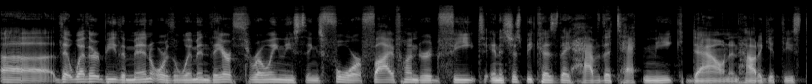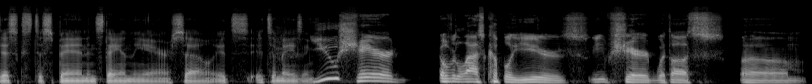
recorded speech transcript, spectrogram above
uh, that whether it be the men or the women, they are throwing these things four, five hundred feet, and it's just because they have the technique down and how to get these discs to spin and stay in the air. So it's it's amazing. You shared over the last couple of years. You've shared with us um,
